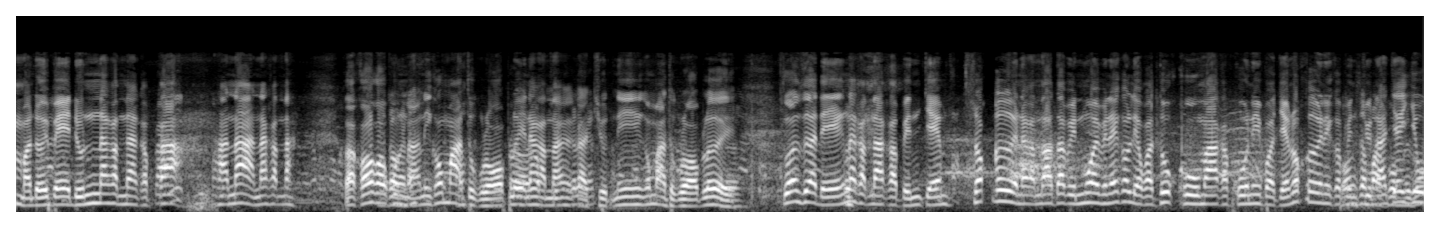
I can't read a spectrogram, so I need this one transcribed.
ำมาโดยเบดุลนะครับนะกับกะฮาน่านะครับนะก็ขอขอบคุณมากนี่เขามาถูกรอบเลยนะครับนะกับชุดนี้เขามาถูกรอบเลย ส่วนเสื้อแดงนะครับนะก็เป็นเจมส์ซ็อกเกอร์นะครับนะถ้าเป็นมวยเป็นไรก็เรียกว่าทุกครูมากับครูนี่พอเจมส์ซ็อกเกอร์นี่ก็เป็นชุดอาเจยู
